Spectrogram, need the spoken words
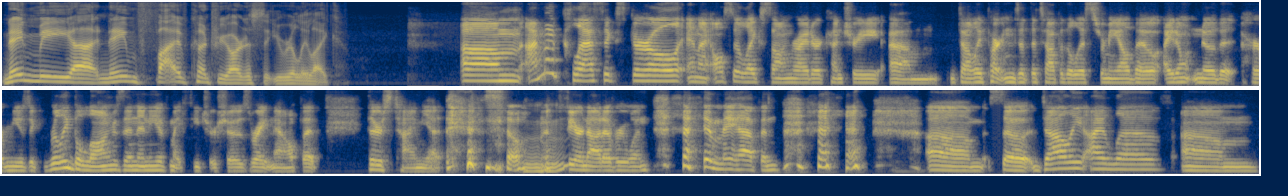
name me, uh, name five country artists that you really like. Um, I'm a classics girl, and I also like songwriter country. Um, Dolly Parton's at the top of the list for me, although I don't know that her music really belongs in any of my feature shows right now. But there's time yet, so mm-hmm. fear not, everyone. it may happen. um, so Dolly, I love. Um,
